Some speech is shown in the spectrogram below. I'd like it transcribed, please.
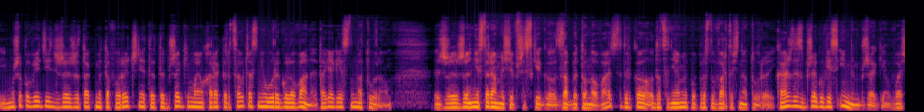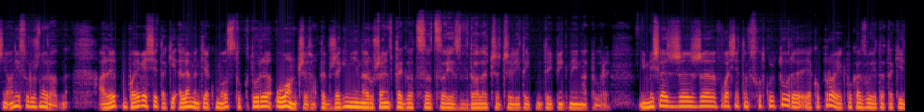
I muszę powiedzieć, że, że tak metaforycznie te, te brzegi mają charakter cały czas nieuregulowany, tak jak jest naturą. Że, że nie staramy się wszystkiego zabetonować, tylko doceniamy po prostu wartość natury. Każdy z brzegów jest innym brzegiem, właśnie on jest różnorodny, ale pojawia się taki element jak most, który łączy te brzegi, nie naruszając tego, co, co jest w dole, czy, czyli tej, tej pięknej natury. I myślę, że, że właśnie ten wschód kultury jako projekt pokazuje to takie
